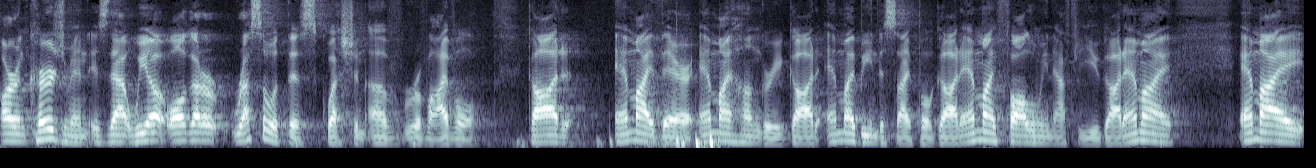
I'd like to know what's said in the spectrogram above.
our encouragement is that we all got to wrestle with this question of revival. God, am I there? Am I hungry? God, am I being disciple? God, am I following after you? God, am I, am I,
